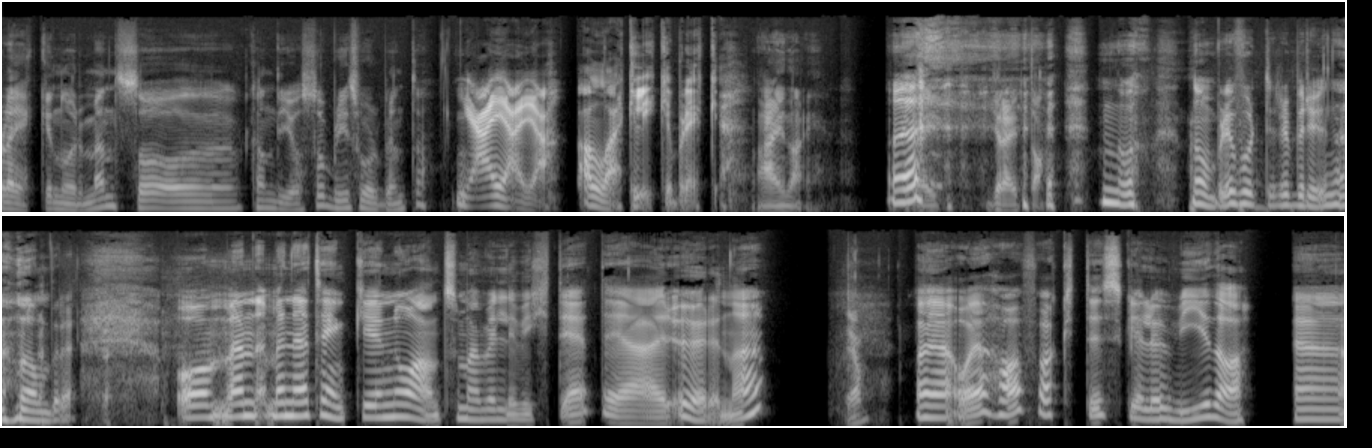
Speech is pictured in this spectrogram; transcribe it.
bleke nordmenn, så kan de også bli solbrente. Ja, ja, ja. Alle er ikke like bleke. Nei, nei. Eh, Greit, da. no, noen blir fortere brune enn andre. Og, men, men jeg tenker noe annet som er veldig viktig, det er ørene. Ja. Eh, og jeg har faktisk, eller vi da, eh,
